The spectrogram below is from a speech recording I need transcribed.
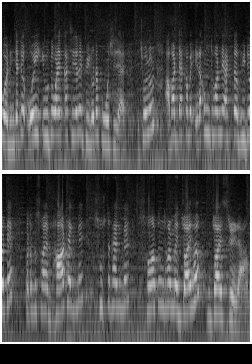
করে দিন, যাতে ওই ইউটিউবারের কাছে যেন ভিডিওটা পৌঁছে যায়। চলুন, আবার দেখাবে এরকম ধরনের একটা ভিডিওতে ততক্ষণ সবাই ভালো থাকবে, সুস্থ থাকবে। সনাতন ধর্মের জয় হোক, জয় শ্রীরাম।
